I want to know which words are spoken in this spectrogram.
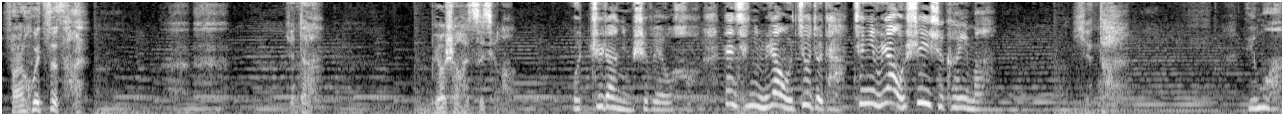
反而会自残。颜淡，不要伤害自己了。我知道你们是为我好，但请你们让我救救他，请你们让我试一试，可以吗？颜淡，于墨，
